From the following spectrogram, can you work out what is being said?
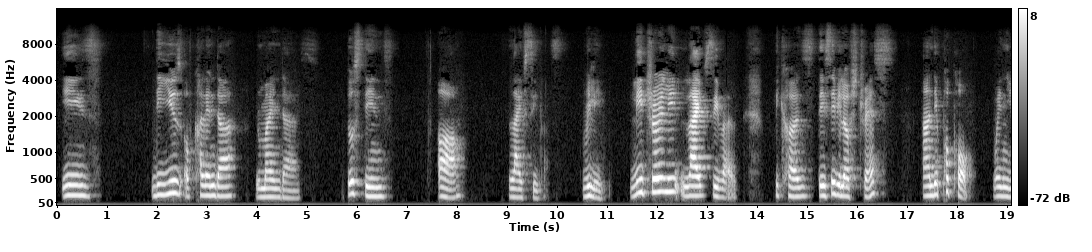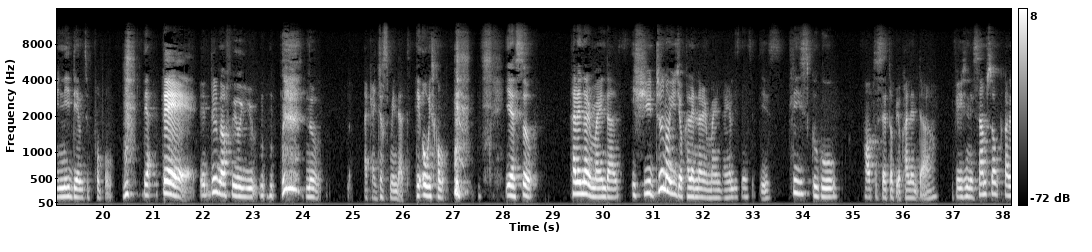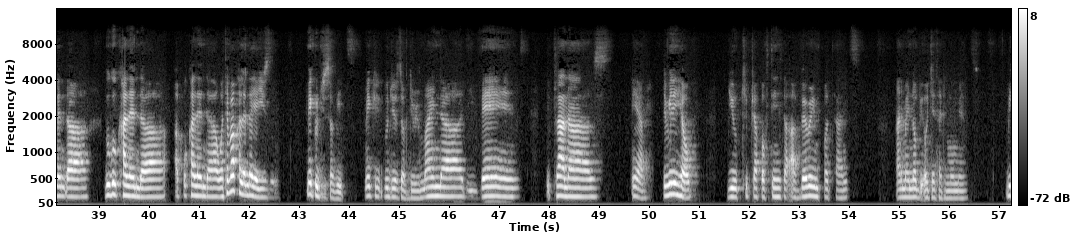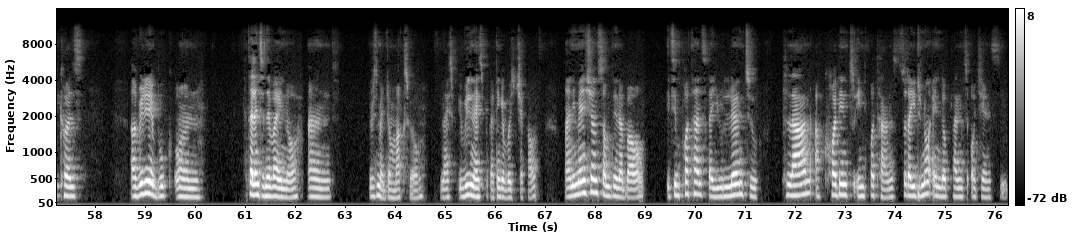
is the use of calendar reminders. Those things are lifesavers. Really, literally lifesavers because they save a lot of stress and they pop up when you need them to pop up. They're there. They do not feel you. no, like I just mean that. They always come up. yeah, so calendar reminders. If you do not use your calendar reminder, you're listening to this, please Google how to set up your calendar. If you're using a Samsung calendar, Google Calendar, Apple Calendar, whatever calendar you're using, make good use of it. Make good use of the reminder, the events, the planners. Yeah, they really help you keep track of things that are very important and might not be urgent at the moment. Because I was reading a book on talent is never enough and reading my John Maxwell. Nice, a really nice book. I think everybody should check out. And he mentioned something about it's important that you learn to plan according to importance so that you do not end up planning to urgency.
